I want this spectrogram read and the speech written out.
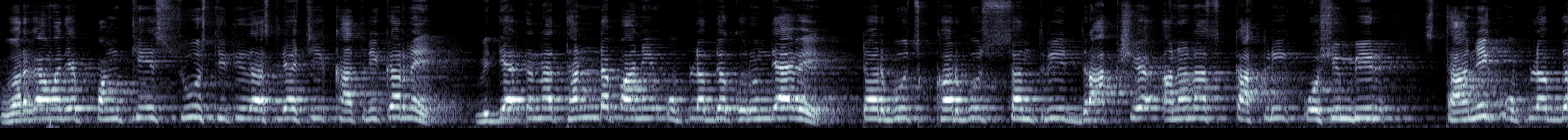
वर्गामध्ये पंखे सुस्थितीत असल्याची खात्री करणे. विद्यार्थ्यांना थंड पाणी उपलब्ध करून द्यावे. टरबूज खरबूज संत्री द्राक्ष अननस काकडी कोशिंबीर स्थानिक उपलब्ध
